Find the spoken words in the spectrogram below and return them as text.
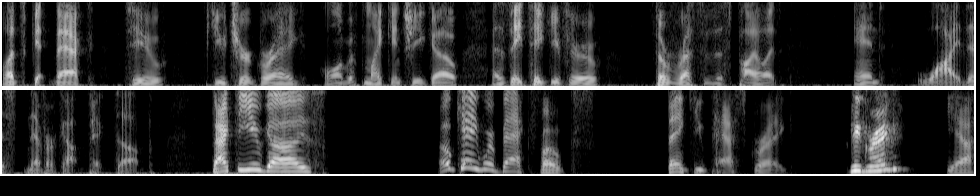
let's get back to future Greg, along with Mike and Chico, as they take you through the rest of this pilot and why this never got picked up. Back to you guys. Okay, we're back, folks. Thank you, past Greg. Hey, Greg, Yeah.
